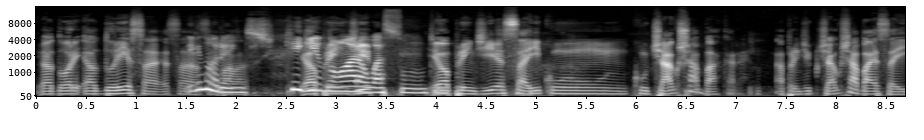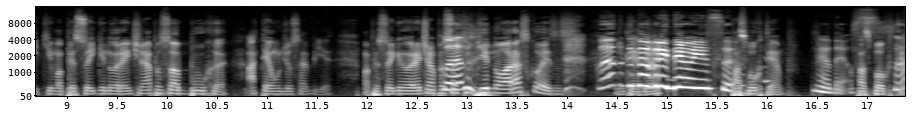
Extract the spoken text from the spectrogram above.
Eu adorei, eu adorei essa, essa essa. Ignorante. Que Eu ignora aprendi- o assunto. Eu aprendi essa aí com, com o Thiago Chabá, cara. Aprendi com o Thiago Chabá essa aí, que uma pessoa ignorante não é uma pessoa burra, até onde eu sabia. Uma pessoa ignorante é uma pessoa Quando? que ignora as coisas. Quando que tu Entendeu? aprendeu isso? Faz pouco tempo. Meu Deus. Faz pouco tempo.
